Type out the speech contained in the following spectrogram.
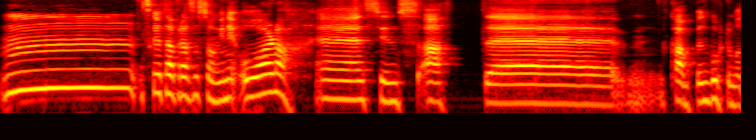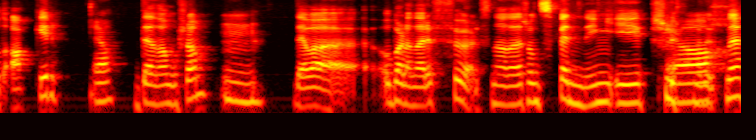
Mm, skal vi ta fra sesongen i år, da. Eh, syns at eh, kampen borte mot Aker, Ja. den var morsom. Mm. Det var, og bare den der følelsen av det er sånn spenning i sluttminuttene.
